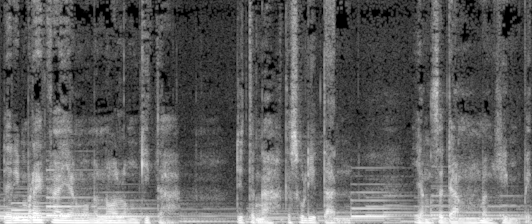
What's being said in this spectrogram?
dari mereka yang mau menolong kita di tengah kesulitan yang sedang menghimpit.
